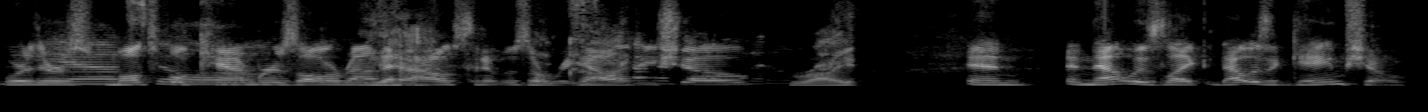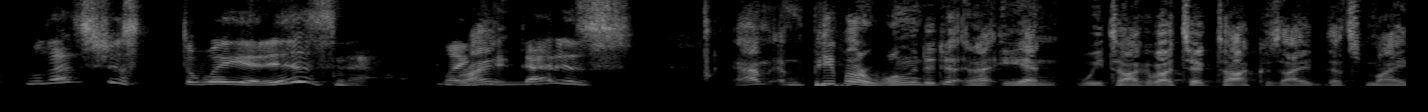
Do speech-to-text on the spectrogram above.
where there's yeah, multiple cameras all around yeah. the house and it was a oh, reality God. show right and and that was like that was a game show well that's just the way it is now like right. that is and people are willing to do it. And again, we talk about TikTok because I that's my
